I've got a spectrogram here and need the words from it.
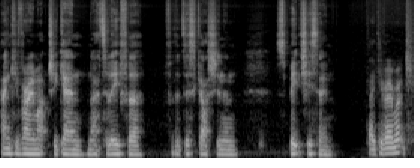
thank you very much again, Natalie, for, for the discussion and speak to you soon. Thank you very much.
